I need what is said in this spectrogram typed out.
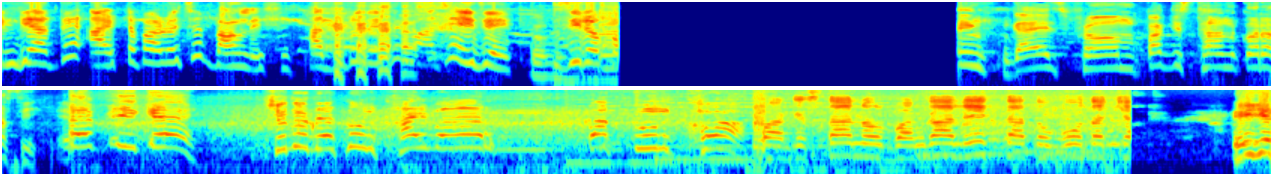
ইন্ডিয়াতে আরেকটা পা রয়েছে বাংলাদেশে এই যে zero guys from Pakistan Karachi APK শুধু দেখুন খাইবার পাখতুনখোয়া পাকিস্তান ও বাঙ্গাল একটা তো বহুত আচ্ছা এই যে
